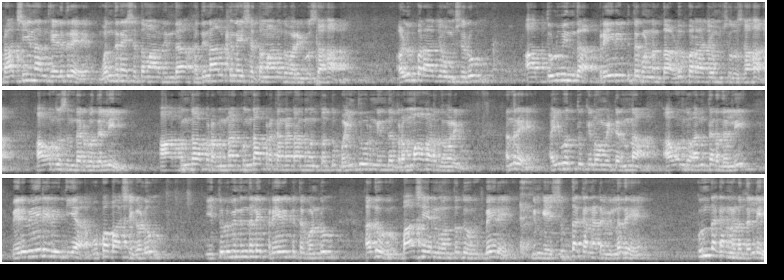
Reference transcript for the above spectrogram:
ಪ್ರಾಚೀನ ಅಂತ ಹೇಳಿದ್ರೆ ಒಂದನೇ ಶತಮಾನದಿಂದ ಹದಿನಾಲ್ಕನೇ ಶತಮಾನದವರೆಗೂ ಸಹ ಅಳುಪ ರಾಜವಂಶರು, ಆ ತುಳುವಿಂದ ಪ್ರೇರೇಪಿತಗೊಂಡಂಥ ಅಳುಪ ರಾಜವಂಶರು ಸಹ ಆ ಒಂದು ಸಂದರ್ಭದಲ್ಲಿ ಆ ಕುಂದಾಪುರವನ್ನು ಕುಂದಾಪುರ ಕನ್ನಡ ಅನ್ನುವಂಥದ್ದು ಬೈದೂರಿನಿಂದ ಬ್ರಹ್ಮಾವರದವರೆಗೂ ಅಂದರೆ ಐವತ್ತು ಕಿಲೋಮೀಟರ್ನ ಆ ಒಂದು ಅಂತರದಲ್ಲಿ ಬೇರೆ ಬೇರೆ ರೀತಿಯ ಉಪಭಾಷೆಗಳು ಈ ತುಳುವಿನಿಂದಲೇ ಪ್ರೇರೇಪಿತಗೊಂಡು ಅದು ಭಾಷೆ ಎನ್ನುವಂಥದ್ದು ಬೇರೆ. ನಿಮಗೆ ಶುದ್ಧ ಕನ್ನಡವಿಲ್ಲದೆ ಕುಂದ ಕನ್ನಡದಲ್ಲಿ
